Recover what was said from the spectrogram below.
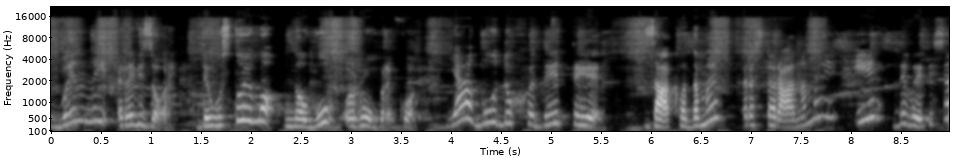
Винний ревізор. Дегустуємо нову рубрику. Я буду ходити закладами, ресторанами і дивитися,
